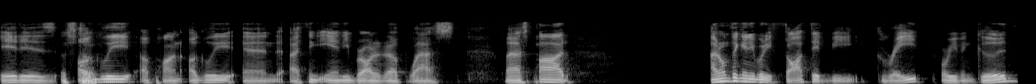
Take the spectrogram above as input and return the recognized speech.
It is ugly upon ugly, and I think Andy brought it up last last pod. I don't think anybody thought they'd be great or even good,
